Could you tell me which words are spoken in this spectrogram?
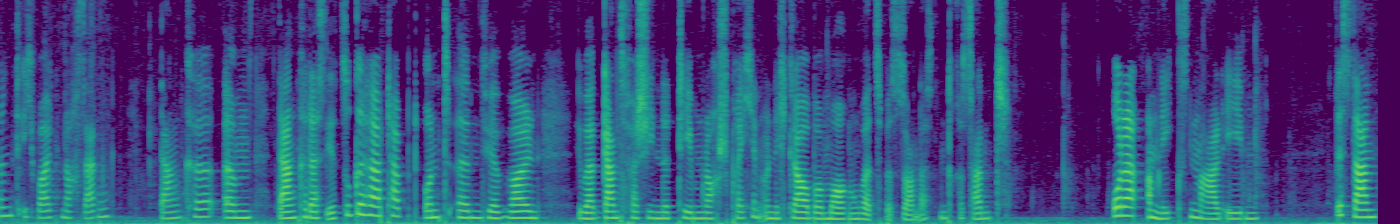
und ich wollte noch sagen, danke, ähm, danke, dass ihr zugehört habt und ähm, wir wollen über ganz verschiedene Themen noch sprechen und ich glaube, morgen wird es besonders interessant. Oder am nächsten Mal eben. Bis dann.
